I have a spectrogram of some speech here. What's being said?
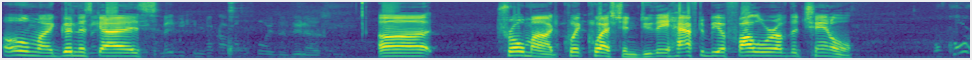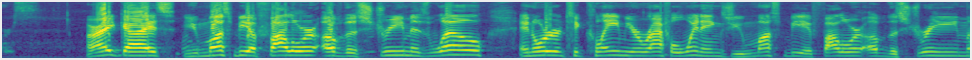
Oh my goodness, guys. Maybe you can knock off all the poison. Who knows? Uh, Troll Mod, quick question. Do they have to be a follower of the channel? Of course. All right, guys, you must be a follower of the stream as well. In order to claim your raffle winnings, you must be a follower of the stream.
